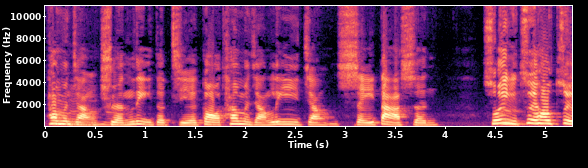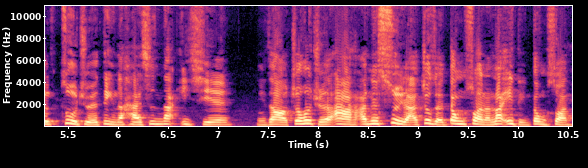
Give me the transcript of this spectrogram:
他们讲权力的结构，嗯、他们讲利益，讲谁大声，所以最后最做决定的还是那一些，嗯、你知道，就会觉得啊啊，那睡了就得动算了，那一顶动算。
